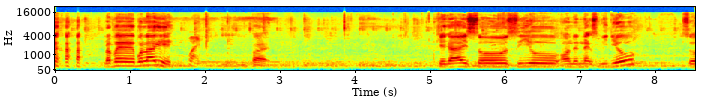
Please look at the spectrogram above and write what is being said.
Berapa bola lagi? Empat. Empat. Okay guys, so see you on the next video. So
